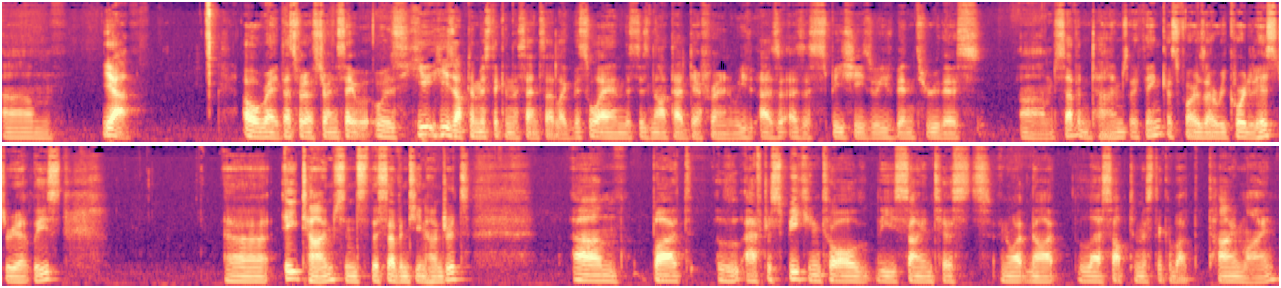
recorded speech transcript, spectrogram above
Um, yeah. Oh, right. That's what I was trying to say. Was he? He's optimistic in the sense that like this will end. This is not that different. We, as a- as a species, we've been through this um, seven times, I think, as far as our recorded history, at least. Uh, eight times since the seventeen hundreds. Um, but after speaking to all these scientists and whatnot, less optimistic about the timeline.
